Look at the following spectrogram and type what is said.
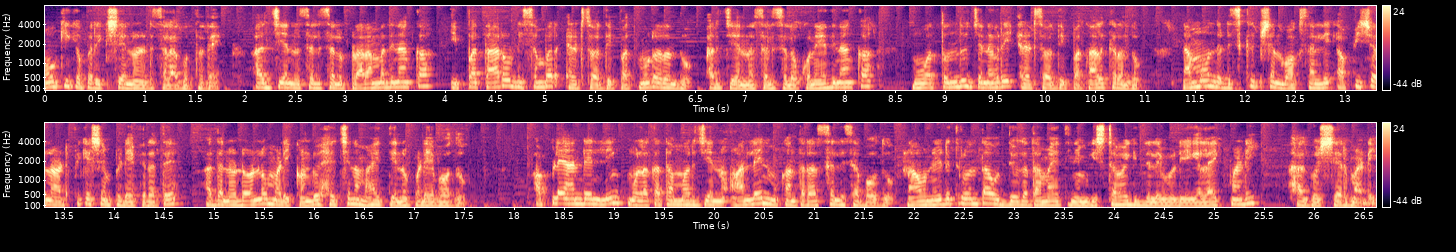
ಮೌಖಿಕ ಪರೀಕ್ಷೆಯನ್ನು ನಡೆಸಲಾಗುತ್ತದೆ. ಅರ್ಜಿಯನ್ನು ಸಲ್ಲಿಸಲು ಪ್ರಾರಂಭ ದಿನಾಂಕ ಇಪ್ಪತ್ತಾರು ಡಿಸೆಂಬರ್ ಎರಡ್ ಸಾವಿರದ ಇಪ್ಪತ್ತ್ಮೂರರಂದು ಅರ್ಜಿಯನ್ನು ಸಲ್ಲಿಸಲು ಕೊನೆಯ ದಿನಾಂಕ ಮೂವತ್ತೊಂದು ಜನವರಿ ಎರಡ್ ಸಾವಿರದ ಇಪ್ಪತ್ನಾಲ್ಕರಂದು. ನಮ್ಮ ಒಂದು ಡಿಸ್ಕ್ರಿಪ್ಷನ್ ಬಾಕ್ಸ್ನಲ್ಲಿ ಅಫಿಷಿಯಲ್ ನೋಟಿಫಿಕೇಶನ್ ಪಿ ಡಿ ಇರುತ್ತೆ. ಅದನ್ನು ಡೌನ್ಲೋಡ್ ಮಾಡಿಕೊಂಡು ಹೆಚ್ಚಿನ ಮಾಹಿತಿಯನ್ನು ಪಡೆಯಬಹುದು. ಅಪ್ಲೈ ಆನ್ಲೈನ್ ಲಿಂಕ್ ಮೂಲಕ ತಮ್ಮ ಅರ್ಜಿಯನ್ನು ಆನ್ಲೈನ್ ಮುಖಾಂತರ ಸಲ್ಲಿಸಬಹುದು. ನಾವು ನೀಡುತ್ತಿರುವಂತಹ ಉದ್ಯೋಗದ ಮಾಹಿತಿ ನಿಮಗೆ ಇಷ್ಟವಾಗಿದ್ದಲ್ಲಿ ವಿಡಿಯೋಗೆ ಲೈಕ್ ಮಾಡಿ ಹಾಗೂ ಶೇರ್ ಮಾಡಿ.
